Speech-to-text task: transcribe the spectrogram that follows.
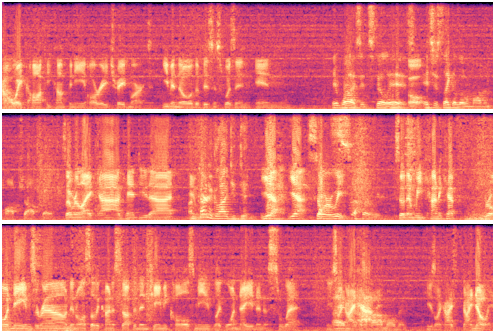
Cowboy Coffee Company already trademarked, even though the business wasn't in. It was. It still is. Oh. It's just like a little mom and pop shop, though. So we're like, ah, I can't do that. I'm kind of glad you didn't. Yeah, yeah. So are we. so are we. So then we kind of kept throwing names around and all this other kind of stuff. And then Jamie calls me like one night in a sweat. He's like, had I have aha it. moment. He's like, I, I know it.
